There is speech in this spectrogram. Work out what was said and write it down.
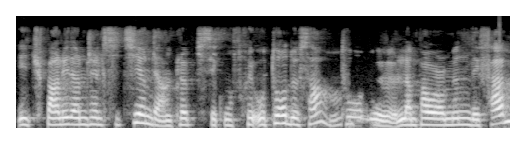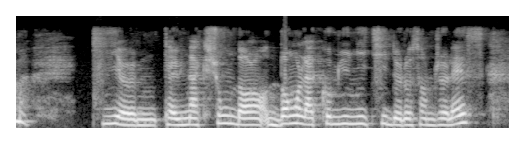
Et tu parlais d'Angel City, un club qui s'est construit autour de ça, hein, autour de l'empowerment des femmes, qui, euh, qui, a une action dans, dans la community de Los Angeles euh,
